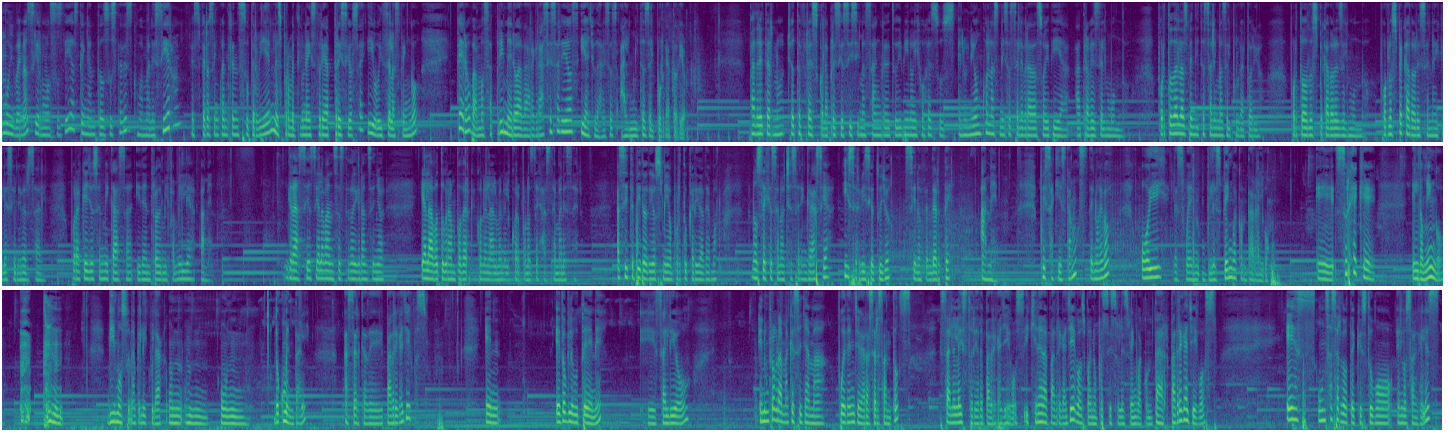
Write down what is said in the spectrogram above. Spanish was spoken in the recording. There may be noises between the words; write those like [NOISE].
Muy buenos y hermosos días tengan todos ustedes como amanecieron. Espero se encuentren súper bien. Les prometí una historia preciosa y hoy se las tengo. Pero vamos primero a dar gracias a Dios y ayudar a esas almitas del purgatorio. Padre eterno, yo te ofrezco la preciosísima sangre de tu divino Hijo Jesús en unión con las misas celebradas hoy día a través del mundo, por todas las benditas ánimas del purgatorio, por todos los pecadores del mundo por los pecadores en la Iglesia Universal, por aquellos en mi casa y dentro de mi familia. Amén. Gracias y alabanzas te doy, gran Señor, y alabo tu gran poder que con el alma en el cuerpo nos dejaste amanecer. Así te pido, Dios mío, por tu caridad de amor, nos dejes anochecer en gracia y servicio tuyo, sin ofenderte. Amén. Pues aquí estamos de nuevo. Hoy les, vengo a contar algo. Eh, surge que el domingo [COUGHS] vimos una película, un, documental acerca de Padre Gallegos. En EWTN eh, salió en un programa que se llama ¿Pueden llegar a ser santos? Sale la historia de Padre Gallegos. ¿Y quién era Padre Gallegos? Bueno, pues eso les vengo a contar. Padre Gallegos es un sacerdote que estuvo en Los Ángeles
